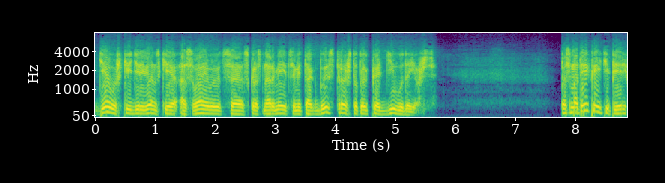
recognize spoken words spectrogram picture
Девушки деревенские осваиваются с красноармейцами так быстро, что только диву даешься. Посмотри-ка и теперь.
